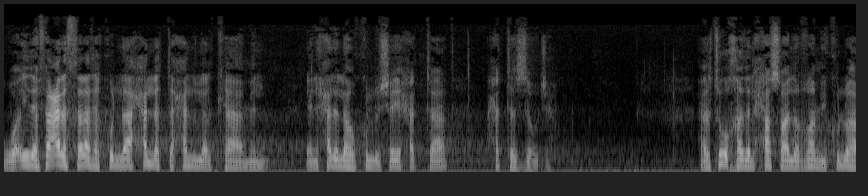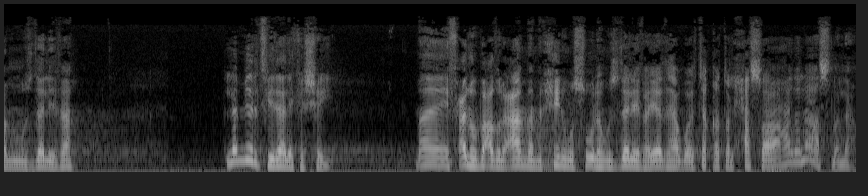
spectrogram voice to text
وإذا فعل الثلاثة كلها حل التحلل الكامل يعني حل له كل شيء حتى حتى الزوجة. هل تؤخذ الحصى للرمي كلها من مزدلفة؟ لم يرد في ذلك شيء. ما يفعله بعض العامة من حين وصوله مزدلفة يذهب ويلتقط الحصى هذا لا أصل له.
